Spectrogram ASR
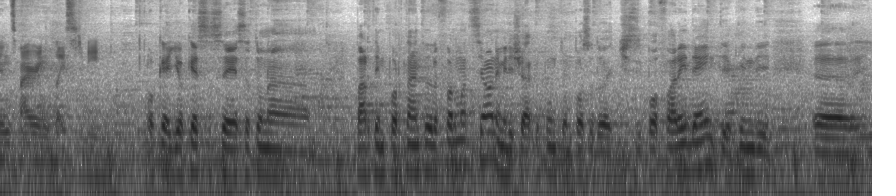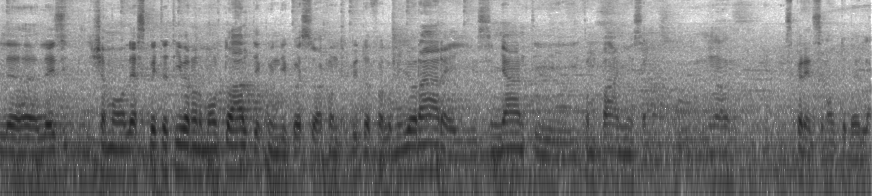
inspiring place to be. Ok, gli ho chiesto se è stata una parte importante della formazione, mi diceva che appunto è un posto dove ci si può fare i denti e quindi eh, le, esi- diciamo, le aspettative erano molto alte e quindi questo ha contribuito a farlo migliorare, gli insegnanti, i compagni, insomma, un'esperienza molto bella.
